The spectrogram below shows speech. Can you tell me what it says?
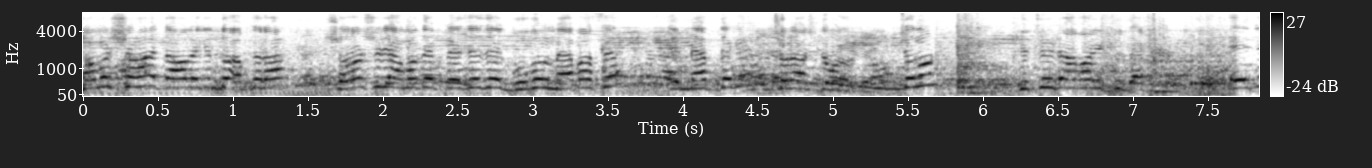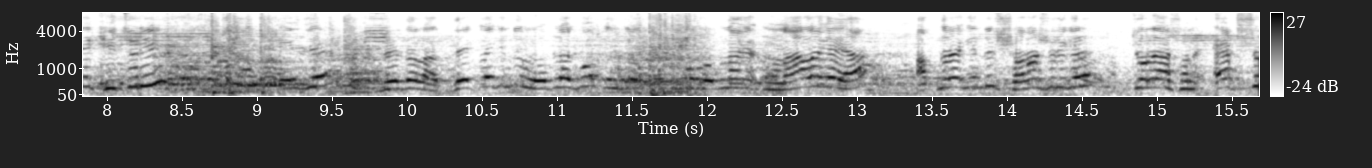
সমস্যা হয়, তাহলে কিন্তু আপনারা সরাসরি আমাদের পেজে যে গুগল ম্যাপ আছে, এই ম্যাপ থেকে চলে আসতে পারবেন। চলুন, খিচুড়িটা আবার একটু দেখেন এই যে খিচুড়ি রেজালা দেখলে কিন্তু লোভ লাগবো, কিন্তু লোভ না- লাগাইয়া আপনারা কিন্তু সরাসরি করে চলে আসুন একশো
